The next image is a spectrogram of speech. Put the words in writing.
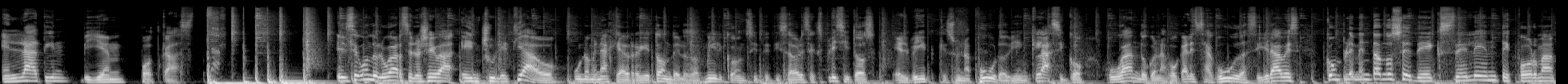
en Latin BM Podcast. El segundo lugar se lo lleva Enchuleteado, un homenaje al reggaetón de los 2000 con sintetizadores explícitos, el beat que suena puro, bien clásico, jugando con las vocales agudas y graves, complementándose de excelente forma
